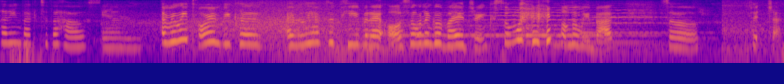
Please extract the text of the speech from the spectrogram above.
heading back to the house. And I'm really torn because I really have to pee, but I also want to go buy a drink somewhere on the way back. So, fit check.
